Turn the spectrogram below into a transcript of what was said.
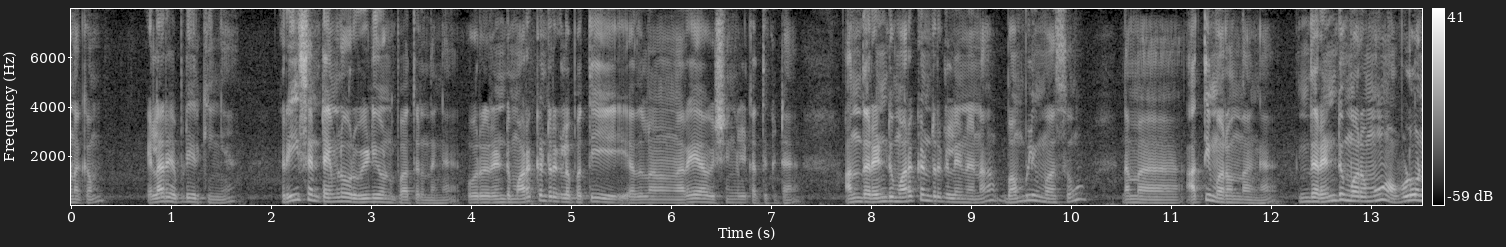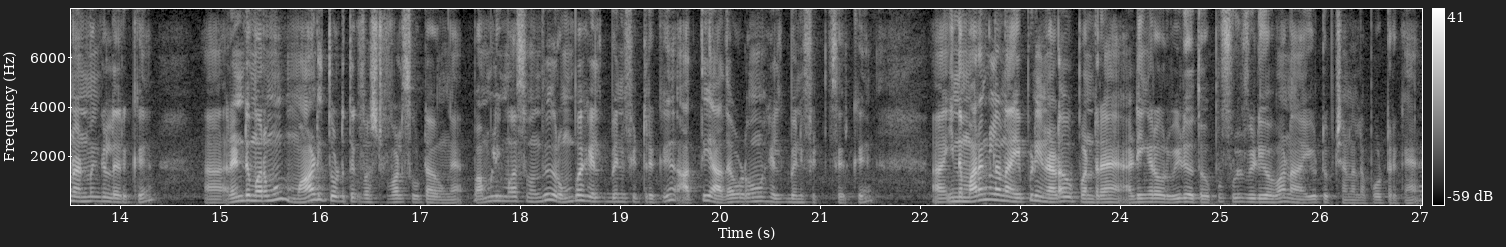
வணக்கம். எல்லோரும் எப்படி இருக்கீங்க? ரீசெண்ட் டைமில் ஒரு வீடியோ ஒன்று பார்த்துருந்தேங்க. ஒரு ரெண்டு மரக்கன்றுகளை பற்றி அதில் நான் நிறையா விஷயங்கள் கற்றுக்கிட்டேன் அந்த ரெண்டு மரக்கன்றுகள் என்னென்னா பம்புளி மாசும் நம்ம அத்தி மரம் தாங்க. இந்த ரெண்டு மரமும் அவ்வளோ நன்மைகள் இருக்குது ரெண்டு மரமும் மாடி தோட்டத்துக்கு ஃபர்ஸ்ட் ஆஃப் ஆல் சூட் ஆகுங்க. பம்புளி மாசு வந்து ரொம்ப ஹெல்த் பெனிஃபிட் இருக்குது அத்தி அதை விடவும் ஹெல்த் பெனிஃபிட்ஸ் இருக்குது இந்த மரங்களை நான் எப்படி நடவு பண்ணுறேன் அப்படிங்கிற ஒரு வீடியோ தொகுப்பு ஃபுல் வீடியோவாக நான் யூடியூப் சேனலில் போட்டிருக்கேன்.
